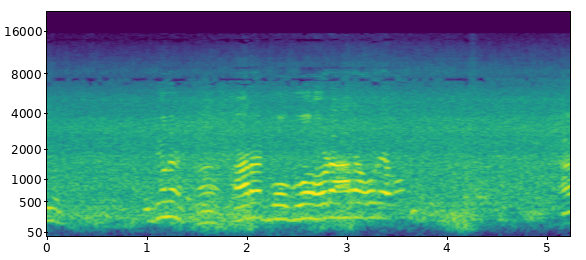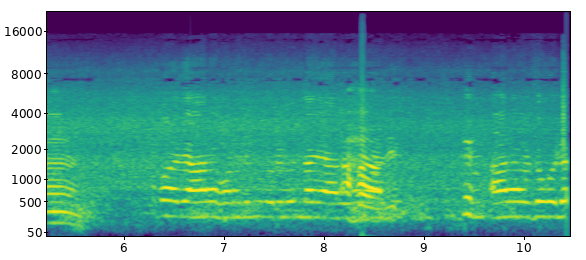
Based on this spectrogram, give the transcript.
দিয়ে বুঝছ না? আর আর বুয়া হড়ে আর হড়ে এখন। হ্যাঁ। আর আর আর তো করে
